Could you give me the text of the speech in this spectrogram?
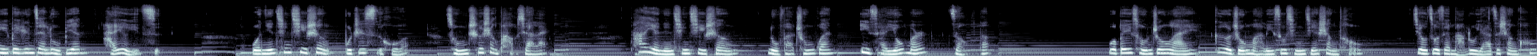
关于被扔在路边，还有一次，我年轻气盛，不知死活，从车上跑下来。他也年轻气盛，怒发冲冠，一踩油门走了。我悲从中来，各种玛丽苏情节上头，就坐在马路牙子上哭。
